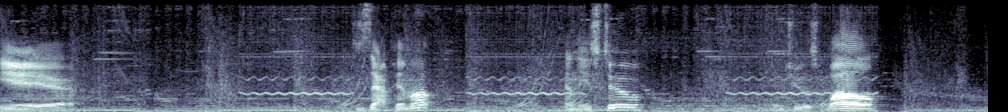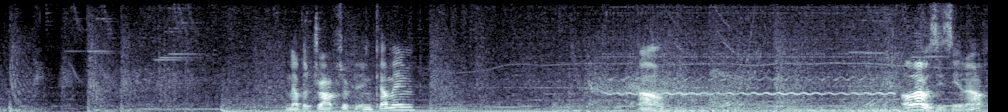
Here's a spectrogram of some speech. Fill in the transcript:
Yeah. Zap him up. And these two. And you as well. Another dropship incoming. Oh. Oh, that was easy enough.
